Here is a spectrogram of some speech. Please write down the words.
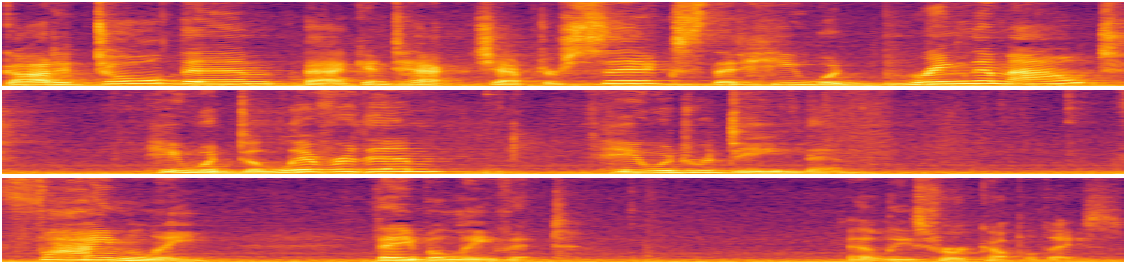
God had told them back in chapter 6 that he would bring them out, he would deliver them, he would redeem them. Finally, they believe it, at least for a couple days.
